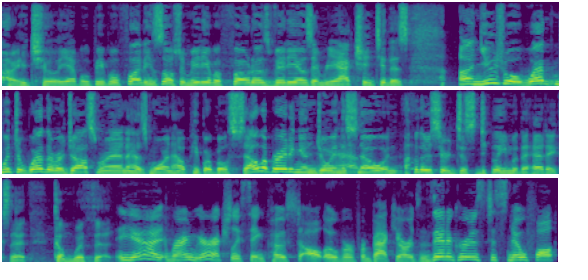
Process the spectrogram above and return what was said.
All right, Juliet. Well, people flooding social media with photos, videos, and reaction to this unusual winter weather. Uh, Joss Moran has more on how people are both celebrating and enjoying yeah. the snow and others who are just dealing with the headaches that come with it. Yeah, Ryan, we are actually seeing posts all over from backyards in Santa Cruz to snowfall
